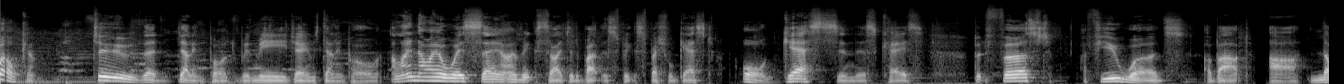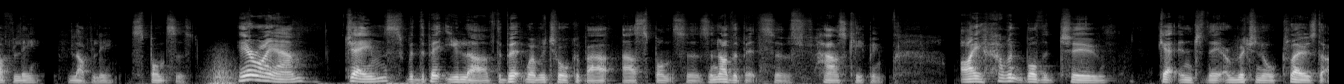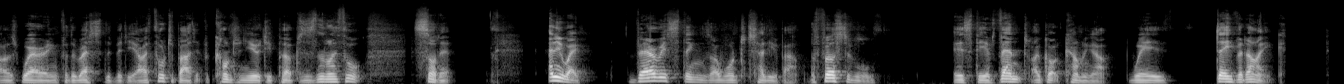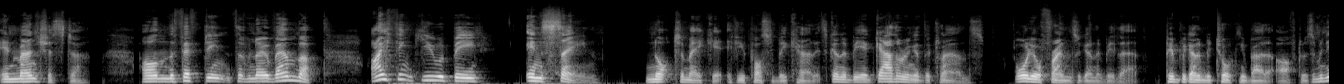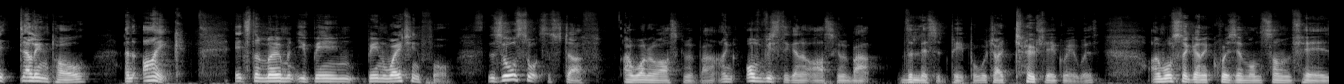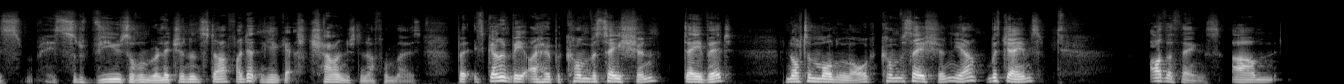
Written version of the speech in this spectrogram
Welcome to the Delingpod with me, James Delingpole. And I know I always say I'm excited about this week's special guest, or guests in this case. But first, a few words about our lovely, lovely sponsors. Here I am, James, with the bit you love, the bit where we talk about our sponsors and other bits of housekeeping. I haven't bothered to get into the original clothes that I was wearing for the rest of the video. I thought about it for continuity purposes, and then I thought, sod it. Anyway, various things I want to tell you about. The first of all is the event I've got coming up with David Icke in Manchester on the 15th of November. I think you would be insane not to make it if you possibly can. It's going to be a gathering of the clans. All your friends are going to be there. People are going to be talking about it afterwards. I mean, it's Delingpole and Icke. It's the moment you've been been waiting for. There's all sorts of stuff I want to ask him about. I'm obviously going to ask him about the lizard people, which I totally agree with. I'm also going to quiz him on some of his his sort of views on religion and stuff. I don't think he gets challenged enough on those. But it's going to be, I hope, a conversation, David, not a monologue. Conversation, yeah, with James. Other things um,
